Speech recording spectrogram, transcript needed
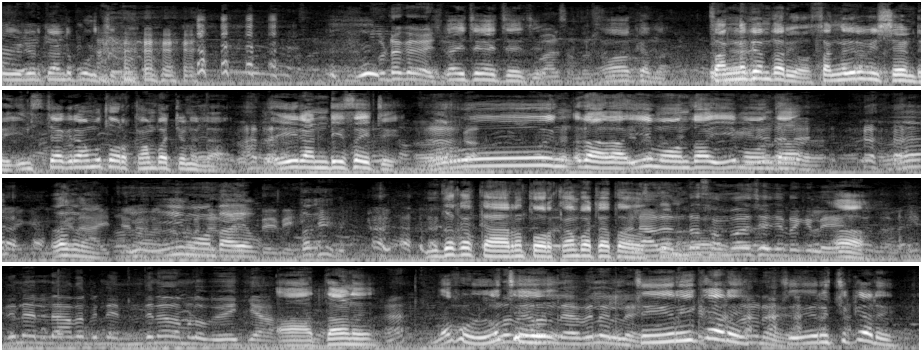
വീഡിയോ എടുത്താണ്ട് പൊളിച്ചു കഴിച്ച്? കഴിച്ച് കഴിച്ച് ഓക്കെ എന്നാ. സംഗതി എന്താ അറിയോ സംഗതി ഒരു വിഷയമുണ്ട്. ഇൻസ്റ്റാഗ്രാം തുറക്കാൻ പറ്റണില്ല. ഈ രണ്ട് ദിവസമായിട്ട് ഒരു ഇതാ ഈ മോന്ത ഈ മോന്ത. ഈ മോന്തായം. ഇതൊക്കെ- കാരണം തുറക്കാൻ പറ്റാത്ത അവസ്ഥയാണ്. ആ. ഇതിനല്ലാതെ പിന്നെ എന്തിനാ നമ്മൾ ഉപയോഗിക്കുക? അതാണ്. ഫുള്ള് ചീറിക്കാട്. ചീറിച്ചിക്കാട്.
